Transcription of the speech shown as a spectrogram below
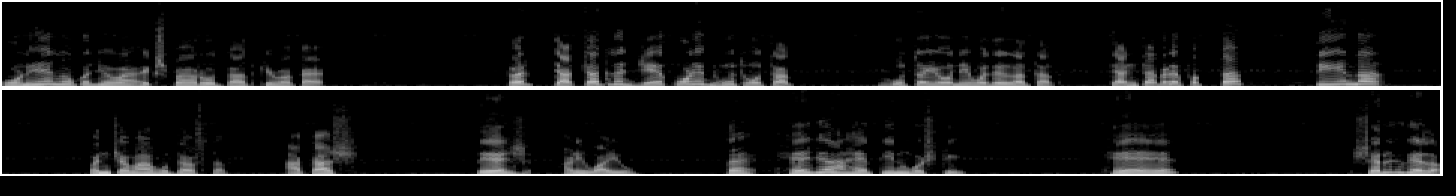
कोणीही लोक जेव्हा एक्सपायर होतात किंवा काय तर त्याच्यातले जे कोणी भूत होतात भूत योनीमध्ये जातात त्यांच्याकडे फक्त तीन पंचमहाभूत असतात आकाश तेज आणि वायू. तर हे जे आहे तीन गोष्टी हे शरीर गेलं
